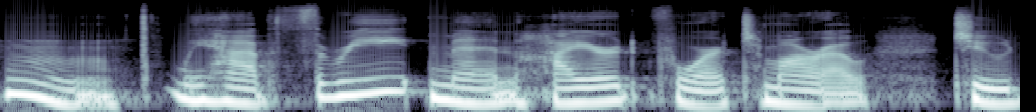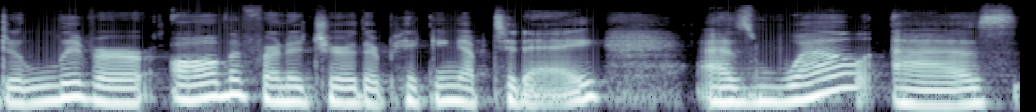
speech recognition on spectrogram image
Hmm, we have three men hired for tomorrow to deliver all the furniture they're picking up today, as well as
